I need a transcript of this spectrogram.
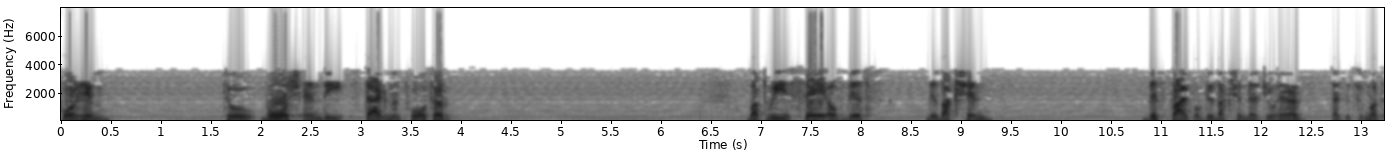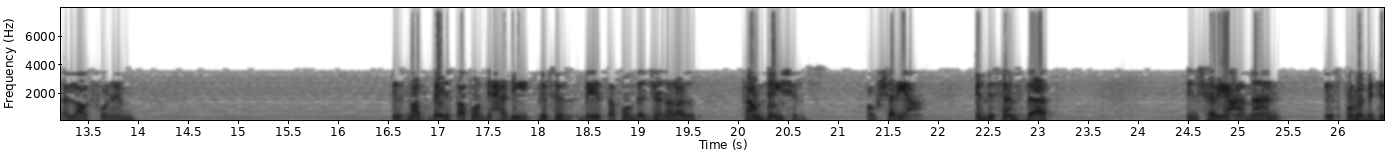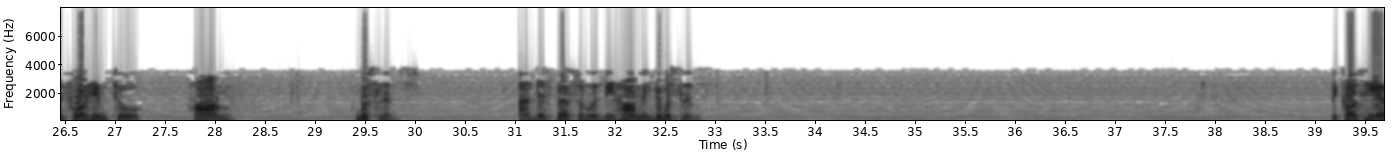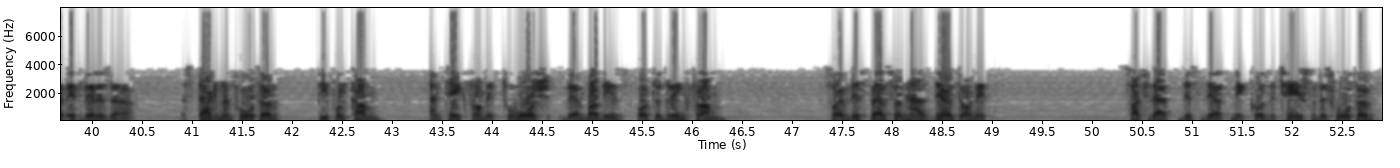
for him to wash in the stagnant water, but we say of this deduction, this type of deduction that you heard, that it is not allowed for him, is not based upon the hadith. This is based upon the general foundations of Sharia. In the sense that in Sharia, man is prohibited for him to harm Muslims. And this person would be harming the Muslims. Because here, if there is a stagnant water, people come and take from it to wash their bodies or to drink from. So if this person has dirt on it, such that this dirt may cause a change to this water,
